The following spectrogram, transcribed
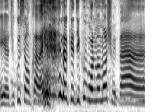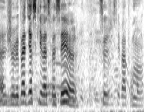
Et du coup c'est en travail. Donc du coup pour le moment je ne vais, je vais pas dire ce qui va se passer je ne sais pas pour le moment.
